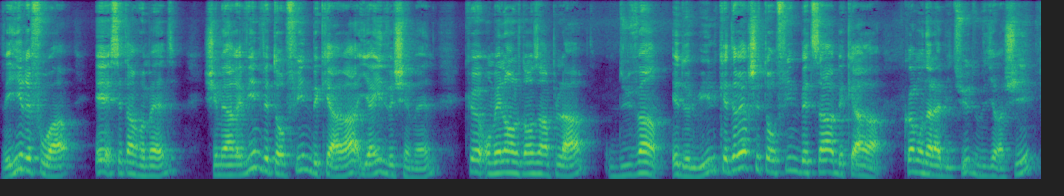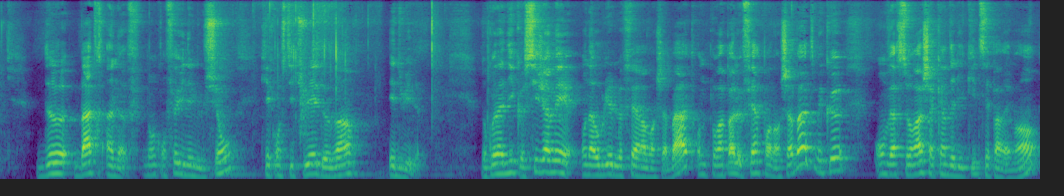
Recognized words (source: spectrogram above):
Vehi et c'est un remède, Shemearevin Vetorfin Bekeara Yain Veshemen, qu'on mélange dans un plat du vin et de l'huile, derrière chez Torfin, Betsa, Bekara, comme on a l'habitude, vous dit Rashi, de battre un œuf. Donc on fait une émulsion qui est constituée de vin et d'huile. Donc on a dit que si jamais on a oublié de le faire avant Shabbat, on ne pourra pas le faire pendant Shabbat, mais que on versera chacun des liquides séparément.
